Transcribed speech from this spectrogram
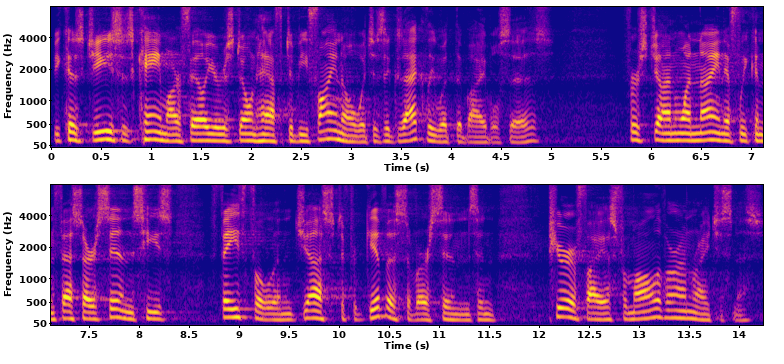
Because Jesus came, our failures don't have to be final, which is exactly what the Bible says. 1 John 1 9, if we confess our sins, he's faithful and just to forgive us of our sins and purify us from all of our unrighteousness.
